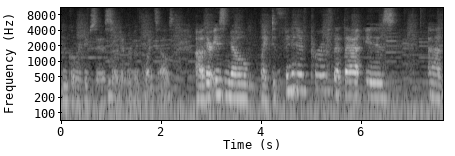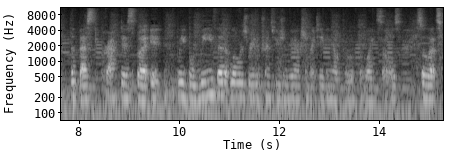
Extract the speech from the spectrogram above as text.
leukoreduces, so to remove white cells. Uh, there is no like definitive proof that that is uh, the best practice, but it we believe that it lowers rate of transfusion reaction by taking out the, the white cells. So that's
